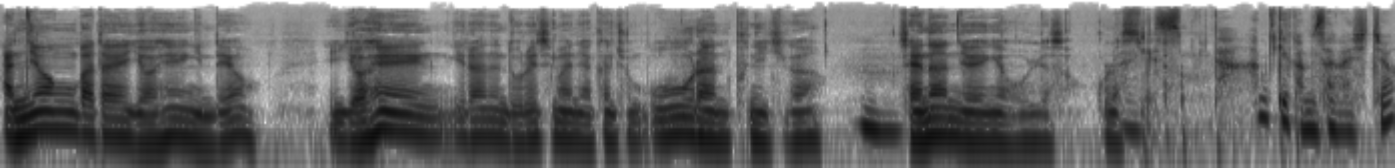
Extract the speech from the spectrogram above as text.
안녕 바다의 여행인데요. 이 여행이라는 노래지만 약간 좀 우울한 분위기가 음, 재난 여행에 어울려서 골랐습니다. 알겠습니다. 함께 감상하시죠.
